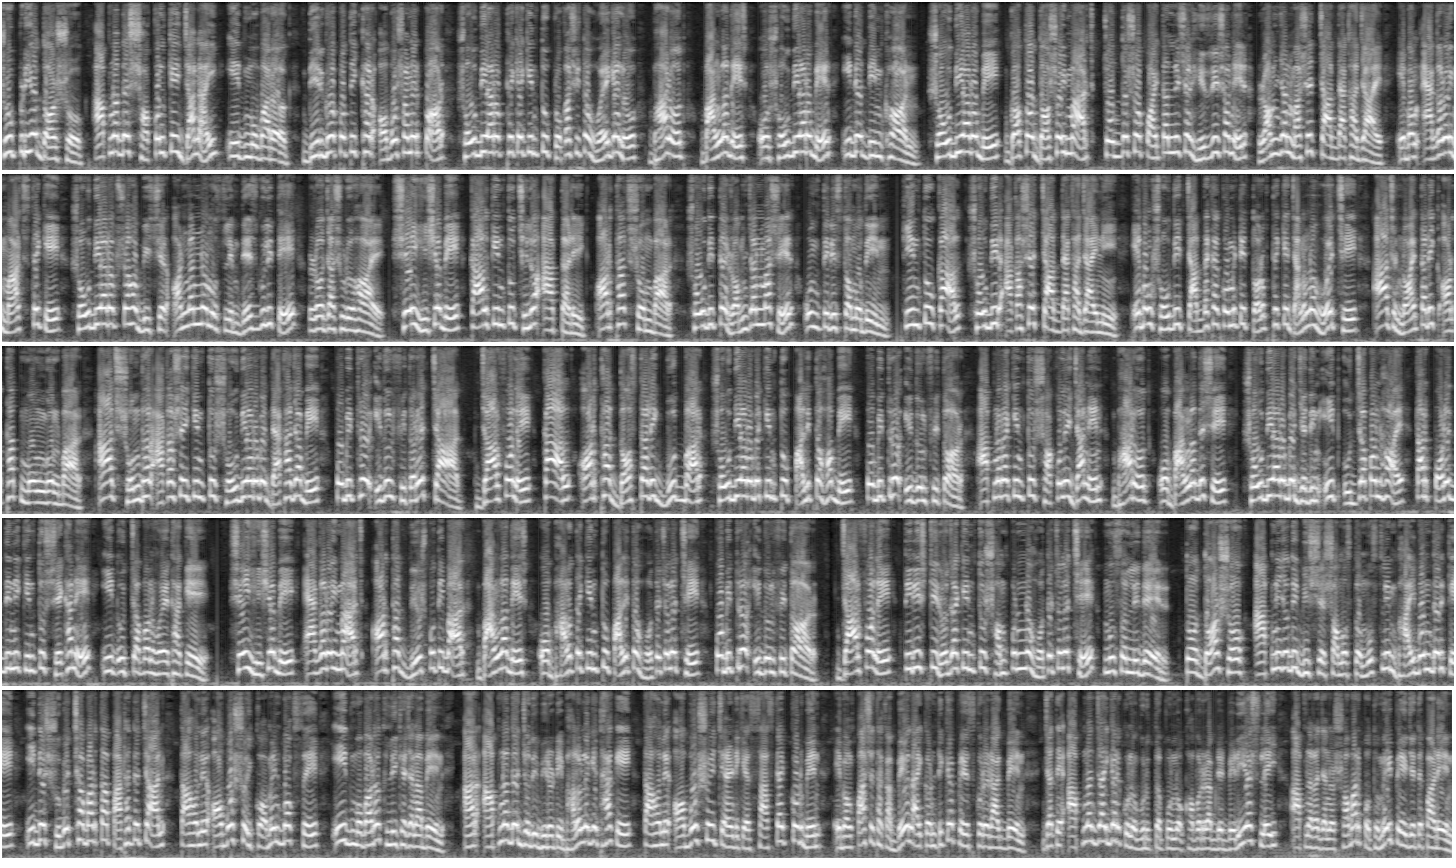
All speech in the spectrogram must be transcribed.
সুপ্রিয় দর্শক আপনাদের সকলকেই জানাই ঈদ মোবারক। দীর্ঘ প্রতীক্ষার অবসানের পর সৌদি আরব থেকে কিন্তু প্রকাশিত হয়ে গেল ভারত, বাংলাদেশ ও সৌদি আরবের ঈদের দিনক্ষণ। সৌদি আরবে গত দশই মার্চ চোদ্দশো পঁয়তাল্লিশের হিজরি সনের রমজান মাসের চাঁদ দেখা যায় এবং এগারোই মার্চ থেকে সৌদি আরব সহ বিশ্বের অন্যান্য মুসলিম দেশগুলিতে রোজা শুরু হয়। সেই হিসেবে কাল কিন্তু ছিল আট তারিখ, অর্থাৎ সোমবার, সৌদিতে রমজান মাসের উনত্রিশতম দিন। কিন্তু কাল সৌদির আকাশে চাঁদ দেখা যায়নি এবং সৌদির চাঁদ দেখা কমিটির তরফ থেকে জানানো হয়েছে, আজ নয় তারিখ অর্থাৎ মঙ্গলবার। আজ সন্ধ্যার আকাশেই কিন্তু সৌদি আরবে দেখা যাবে পবিত্র ঈদুল ফিতরের চাঁদ। যার ফলে কাল অর্থাৎ দশ তারিখ বুধবার সৌদি আরবে কিন্তু পালিত হবে পবিত্র ঈদুল ফিতর। আপনারা কিন্তু সকলেই জানেন, ভারত ও বাংলাদেশে সৌদি আরবে যেদিন ঈদ উদযাপন হয়, তার পরের দিনই কিন্তু সেখানে ঈদ উদযাপন হয়ে থাকে। সেই হিসেবে এগারোই মার্চ, অর্থাৎ বৃহস্পতিবার, বাংলাদেশ ও ভারতে কিন্তু পালিত হতে চলেছে পবিত্র ঈদ উল ফিতর। যার ফলে তিরিশটি রোজা কিন্তু সম্পূর্ণ হতে চলেছে মুসল্লিদের। তো দর্শক, আপনি যদি বিশ্বের সমস্ত মুসলিম ভাই বোনদেরকে ঈদের শুভেচ্ছা বার্তা পাঠাতে চান, তাহলে অবশ্যই কমেন্ট বক্সে ঈদ মোবারক লিখে জানাবেন। আর আপনাদের যদি ভিডিওটি ভালো লেগে থাকে, তাহলে অবশ্যই চ্যানেলটিকে সাবস্ক্রাইব করবেন এবং পাশে থাকা বেল আইকনটিকে প্রেস করে রাখবেন, যাতে আপনার জায়গার কোনো গুরুত্বপূর্ণ খবরের আপডেট বেরিয়ে আসলেই আপনারা যেন সবার প্রথমেই পেয়ে যেতে পারেন।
